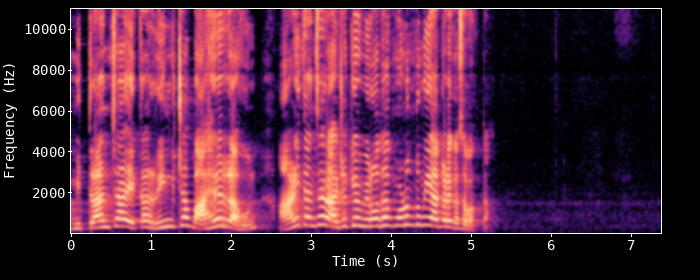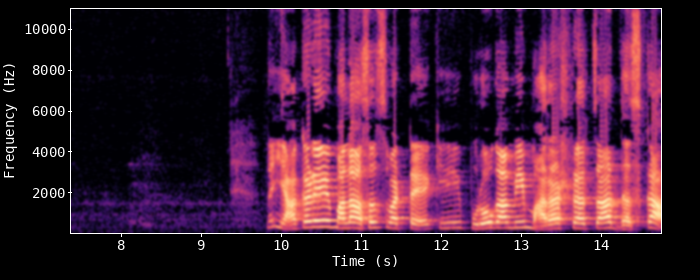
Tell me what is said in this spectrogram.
मित्रांच्या एका रिंगच्या बाहेर राहून आणि त्यांचे राजकीय विरोधक म्हणून तुम्ही याकडे कसं बघता? नाही याकडे मला असंच वाटतंय की पुरोगामी महाराष्ट्राचा धसका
